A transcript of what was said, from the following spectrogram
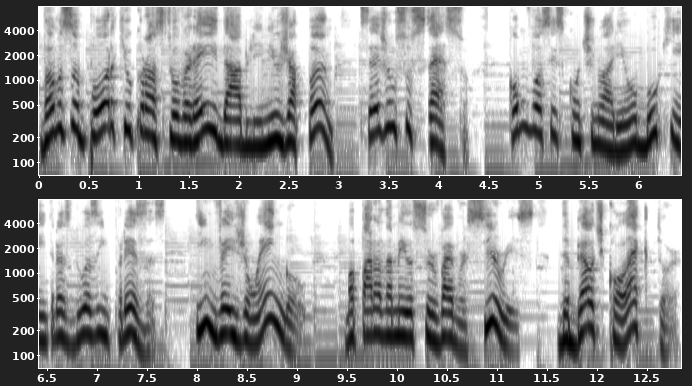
Vamos supor que o crossover AEW e New Japan seja um sucesso. Como vocês continuariam o booking entre as duas empresas? Invasion Angle? Uma parada meio Survivor Series? The Belt Collector?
